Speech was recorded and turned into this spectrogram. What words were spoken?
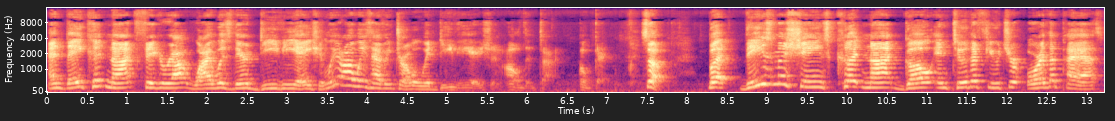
And they could not figure out why was there deviation. We're always having trouble with deviation all the time. Okay. So, but these machines could not go into the future or the past.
